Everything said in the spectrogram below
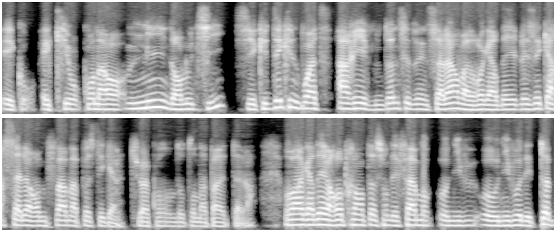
et qu'on a mis dans l'outil. C'est que dès qu'une boîte arrive, nous donne ses données de salaire, on va regarder les écarts salaire homme-femme à poste égal, tu vois, dont on a parlé tout à l'heure. On va regarder la représentation des femmes au niveau, au niveau des top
